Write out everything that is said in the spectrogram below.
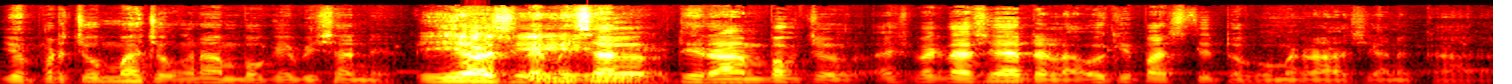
Ya percuma cuk ngerampoknya bisa nih. Iya sih. Ya misal dirampok cuk, ekspektasinya adalah oh iki pasti dokumen rahasia negara.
